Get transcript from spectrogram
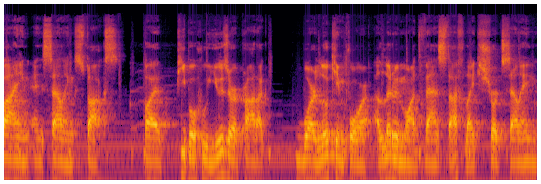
buying and selling stocks. But people who use our product were looking for a little bit more advanced stuff like short selling,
